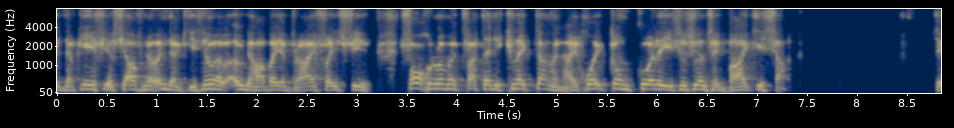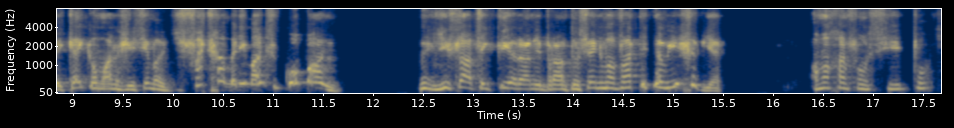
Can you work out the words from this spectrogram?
Dit nou kan jy vir jouself nou indink, jy's nou 'n ou daar by 'n braaivleisvuur. Volgende oomblik vat hy die knyptang en hy gooi klomp kole hier so so in sy baadjie sak. Jy kyk hom aan en jy sê maar wat gaan met die man se kop aan? Hy slaat sy klere aan die brand. Hy sê net maar wat het nou hier gebeur? Almal gaan vir hom sê, "Pot,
